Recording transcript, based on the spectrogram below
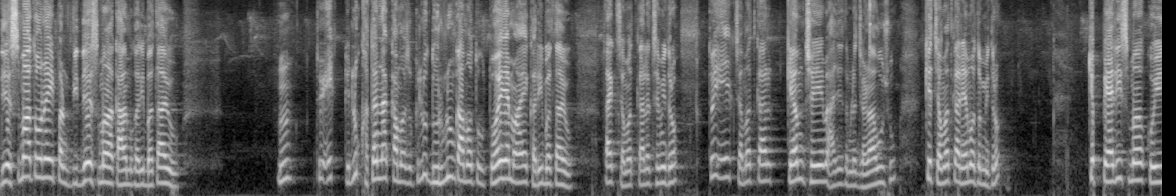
દેશમાં તો નહીં, પણ વિદેશમાં કામ કરી બતાવ્યું. હમ? તો એ કેટલું ખતરનાક કામ હતું, કેટલું દૂરનું કામ હતું, તોય એ માએ કરી બતાવ્યું. તો એક ચમત્કાર જ છે મિત્રો. તો એ એક ચમત્કાર કેમ છે એ આજે તમને જણાવું છું કે ચમત્કાર એમ હતો મિત્રો કે પેરિસમાં કોઈ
